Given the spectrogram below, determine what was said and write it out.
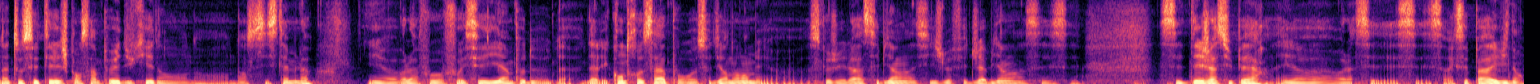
on a tous été, je pense, un peu éduqués dans, dans, ce système-là. Et voilà, faut, faut essayer un peu d'aller contre ça pour se dire non, non, mais ce que j'ai là, c'est bien. Si je le fais déjà bien, c'est c'est déjà super. Et euh, voilà, c'est vrai que c'est pas évident.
